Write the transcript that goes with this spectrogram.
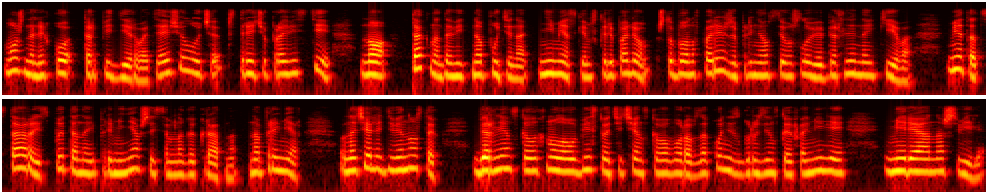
можно легко торпедировать, а еще лучше встречу провести, но так надавить на Путина немецким скрипалем, чтобы он в Париже принял все условия Берлина и Киева. Метод старый, испытанный, применявшийся многократно. Например, в начале 90-х Берлин сколыхнуло убийство чеченского вора в законе с грузинской фамилией Мирианашвили.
